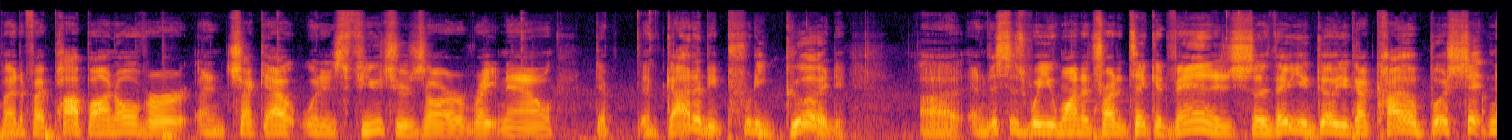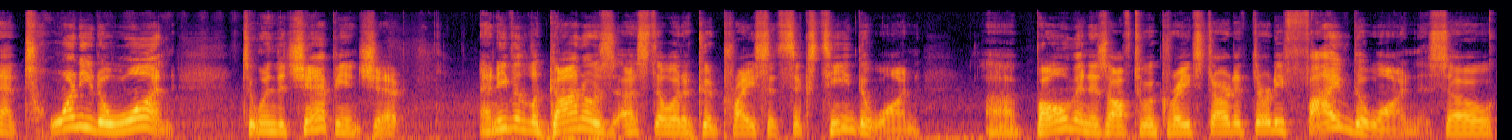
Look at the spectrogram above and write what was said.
but if I pop on over and check out what his futures are right now, they've, they've got to be pretty good. Uh, and this is where you want to try to take advantage. So there you go. You got Kyle Busch sitting at 20 to 1 to win the championship. And even Logano's uh, still at a good price at 16 to 1. Uh, Bowman is off to a great start at 35 to 1. So,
